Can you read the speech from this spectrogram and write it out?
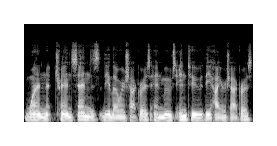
one transcends the lower chakras and moves into the higher chakras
